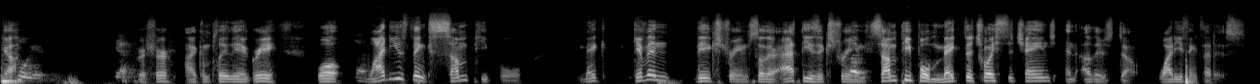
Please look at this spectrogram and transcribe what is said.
Yeah. For you. Yeah. For sure. I completely agree. Well, yeah. why do you think some people make given the extremes. So they're at these extremes. Some people make the choice to change and others don't. Why do you think that is?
